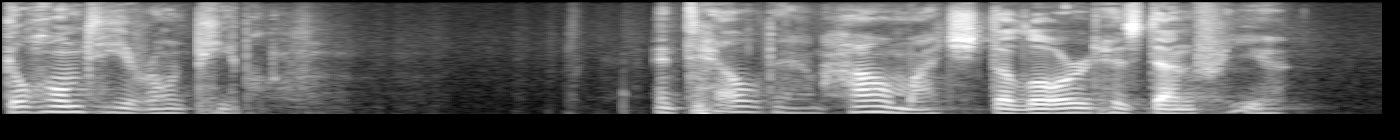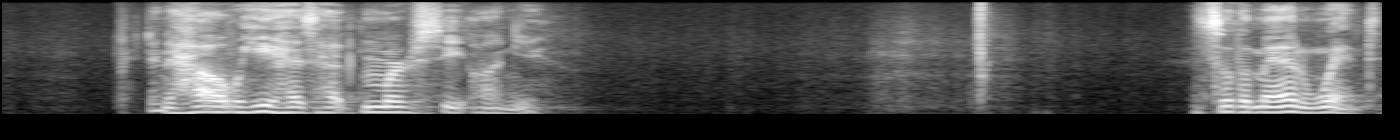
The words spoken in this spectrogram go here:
Go home to your own people and tell them how much the Lord has done for you and how he has had mercy on you. And so the man went.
